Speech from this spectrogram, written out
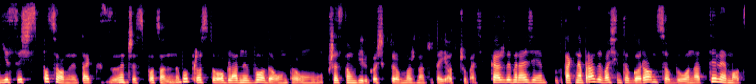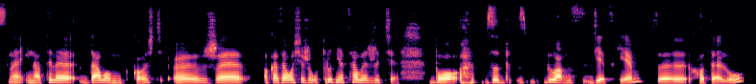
jesteś spocony, tak, znaczy spocony, no po prostu oblany wodą tą, przez tą wilgoć, którą można tutaj odczuwać. W każdym razie tak naprawdę właśnie to gorąco było na tyle mocne i na tyle dało mi w kość, e, że okazało się, że utrudnia całe życie, bo byłam z dzieckiem w hotelu,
